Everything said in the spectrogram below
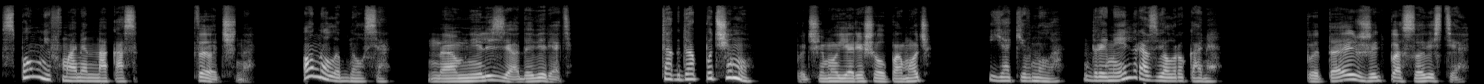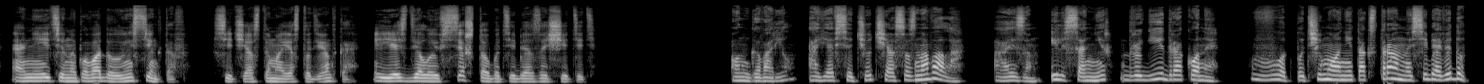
вспомнив мамин наказ. «Точно. Он улыбнулся. «Нам нельзя доверять». «Тогда почему?» «Почему я решил помочь?» Я кивнула. Дремель развел руками. «Пытаюсь жить по совести, а не идти на поводу инстинктов. Сейчас ты моя студентка, и я сделаю все, чтобы тебя защитить». Он говорил, а я все четче осознавала. Айзон, Ильсанир, другие драконы. Вот почему они так странно себя ведут.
